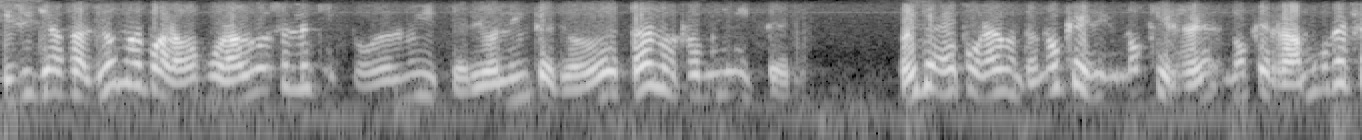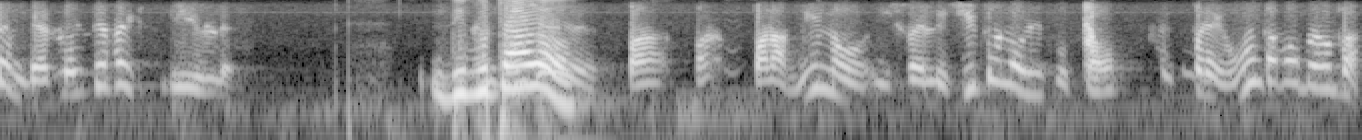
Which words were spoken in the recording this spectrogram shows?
Y si ya salió mal parado por algo, se le quitó del Ministerio del Interior, está en otro ministerio. Pues ya es por algo, entonces no, que, no, querré, no querramos defender lo indefectible. Diputado. Entonces, para mí no, y felicito a los diputados. Pregunta por pregunta.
